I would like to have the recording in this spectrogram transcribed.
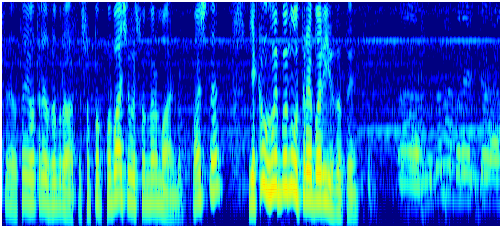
Все, оце його треба забрати, щоб по- побачили, що нормально. Бачите? Яку глибину треба різати? Е, Глибина береться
